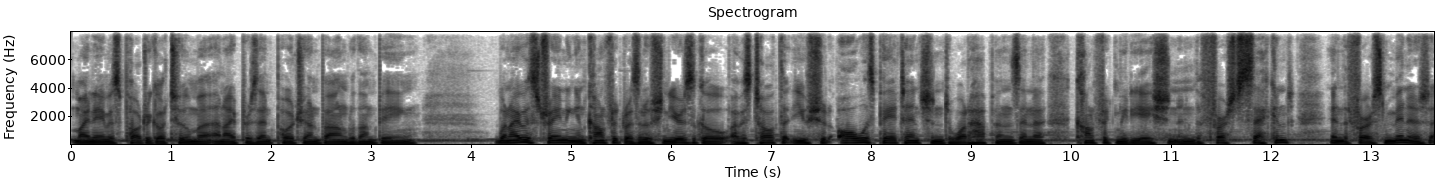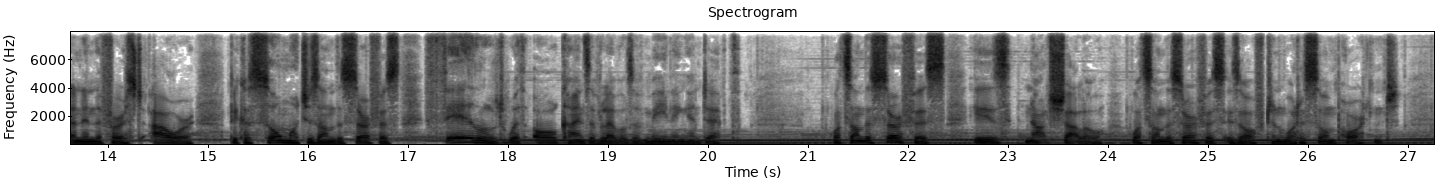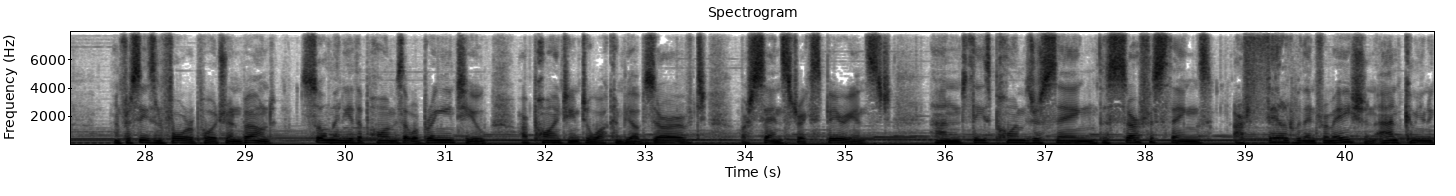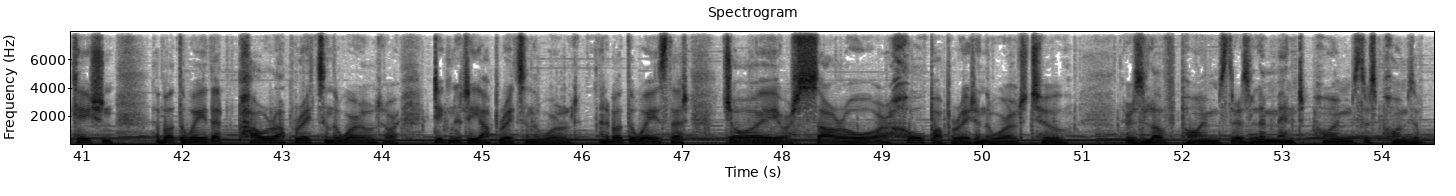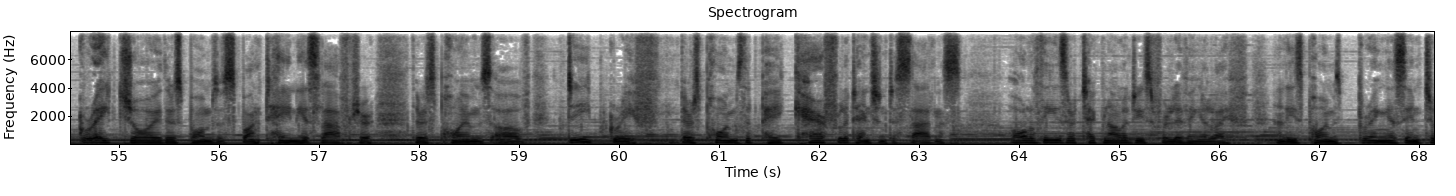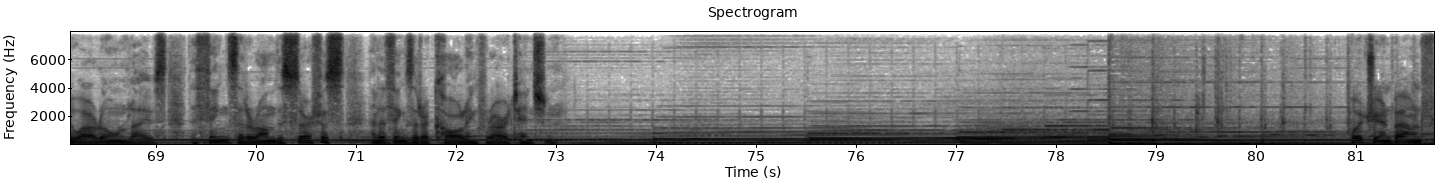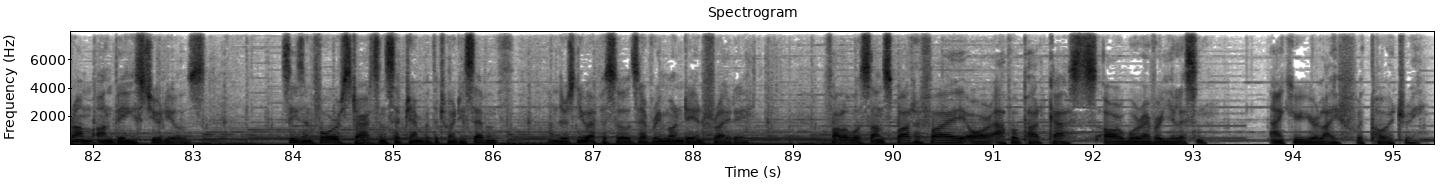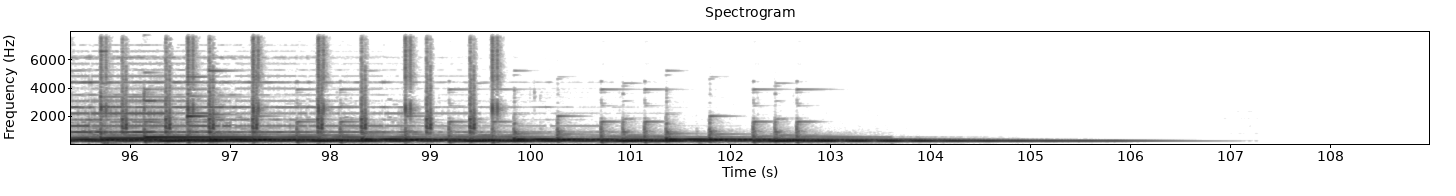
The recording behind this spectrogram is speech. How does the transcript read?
My name is Pádraig Ó Tuama, and I present Poetry Unbound with On Being. When I was training in conflict resolution years ago, I was taught that you should always pay attention to what happens in a conflict mediation in the first second, in the first minute, and in the first hour, because so much is on the surface, filled with all kinds of levels of meaning and depth. What's on the surface is not shallow. What's on the surface is often what is so important. And for season four of Poetry Unbound, so many of the poems that we're bringing to you are pointing to what can be observed or sensed or experienced. And these poems are saying the surface things are filled with information and communication about the way that power operates in the world or dignity operates in the world, and about the ways that joy or sorrow or hope operate in the world too. There's love poems, there's lament poems, there's poems of great joy, there's poems of spontaneous laughter, there's poems of deep grief, there's poems that pay careful attention to sadness. All of these are technologies for living a life, and these poems bring us into our own lives, the things that are on the surface and the things that are calling for our attention. Poetry Unbound from On Being Studios. Season 4 starts on September the 27th, and there's new episodes every Monday and Friday. Follow us on Spotify or Apple Podcasts or wherever you listen. Anchor your life with poetry.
